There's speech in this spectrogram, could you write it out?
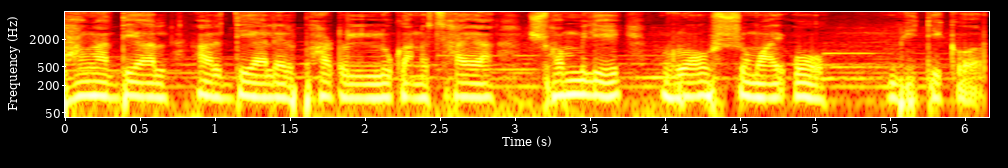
ভাঙা দেয়াল আর দেয়ালের ফাটলে লুকানো ছায়া সব মিলিয়ে রহস্যময় ও ভীতিকর।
